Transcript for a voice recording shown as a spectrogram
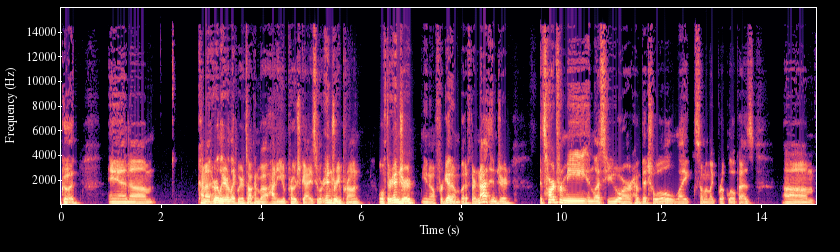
good. And um, kind of earlier, like we were talking about, how do you approach guys who are injury prone? Well, if they're injured, you know, forget them. But if they're not injured, it's hard for me unless you are habitual, like someone like Brook Lopez, um,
